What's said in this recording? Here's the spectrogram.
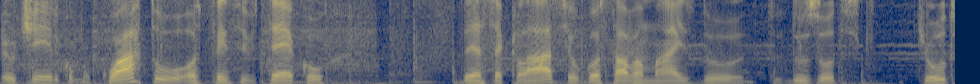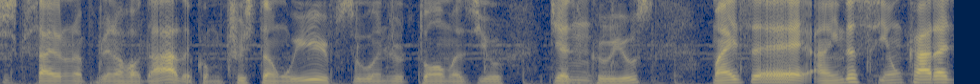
Eu tinha ele como quarto offensive tackle dessa classe. Eu gostava mais do, dos outros de outros que saíram na primeira rodada, como Tristan Wirfs, o Andrew Thomas e o Jed. Cruz. Mas é, ainda assim é um cara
